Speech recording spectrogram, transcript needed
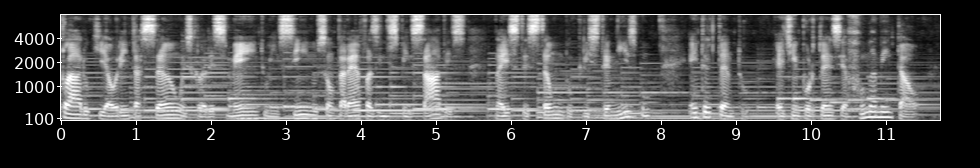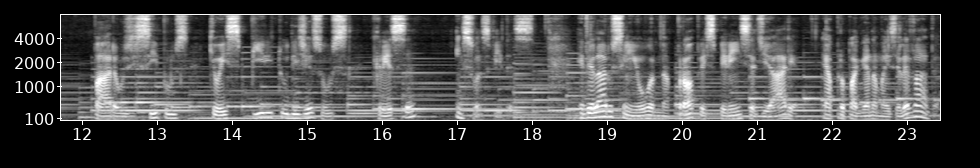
Claro que a orientação, o esclarecimento, o ensino são tarefas indispensáveis na extensão do cristianismo, entretanto, é de importância fundamental para os discípulos que o Espírito de Jesus cresça em suas vidas. Revelar o Senhor na própria experiência diária é a propaganda mais elevada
